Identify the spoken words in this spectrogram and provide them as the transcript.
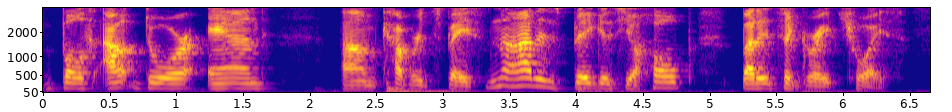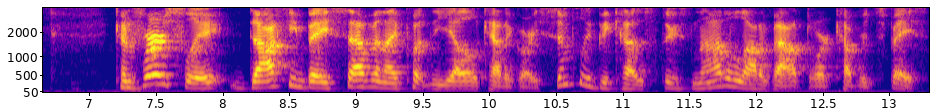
both outdoor and um, covered space. Not as big as you hope, but it's a great choice. Conversely, Docking Bay 7 I put in the yellow category simply because there's not a lot of outdoor covered space.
